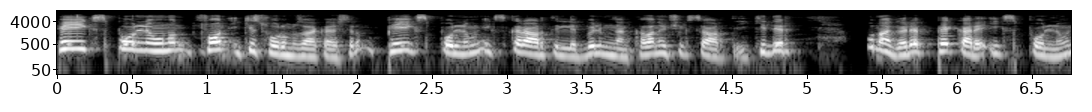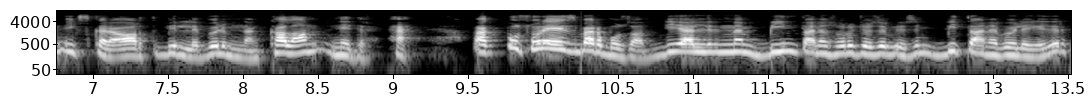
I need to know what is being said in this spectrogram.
Px polinomunun son iki sorumuz arkadaşlarım. Px polinomun x kare artı ile bölümünden kalan 3x artı 2'dir. Buna göre p kare x polinomun x kare artı 1 ile bölümünden kalan nedir? Heh. Bak bu soru ezber bozar. Diğerlerinden bin tane soru çözebilirsin. Bir tane böyle gelir.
